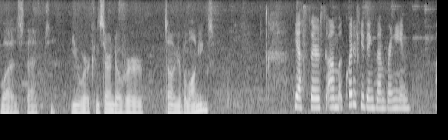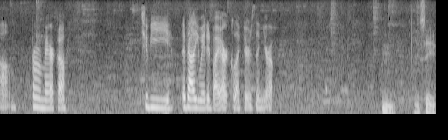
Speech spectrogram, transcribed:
was that you were concerned over some of your belongings. Yes, there's um, quite a few things I'm bringing um, from America to be evaluated by art collectors in Europe. Hmm, I see.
